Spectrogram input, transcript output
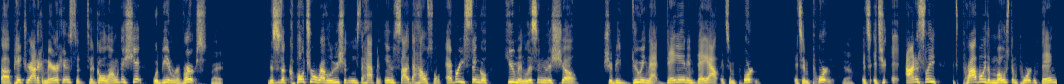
uh, patriotic Americans to, to go along with this shit would be in reverse. Right. This is a cultural revolution that needs to happen inside the household. Every single human listening to this show should be doing that day in and day out. It's important. It's important. Yeah. It's it's it, honestly, it's probably the most important thing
